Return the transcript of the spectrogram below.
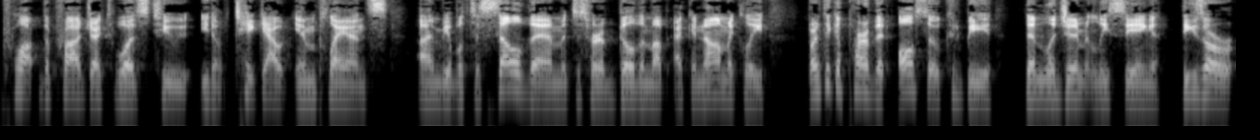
pro- the project was to you know take out implants uh, and be able to sell them and to sort of build them up economically. But I think a part of it also could be them legitimately seeing these are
